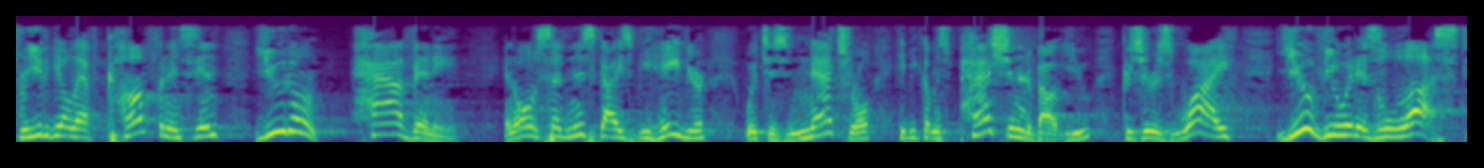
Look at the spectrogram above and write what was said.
for you to be able to have confidence in, you don't have any. And all of a sudden this guy's behavior, which is natural, he becomes passionate about you because you're his wife. You view it as lust.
